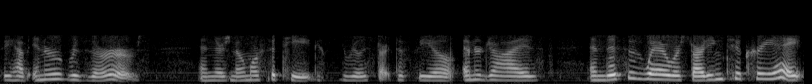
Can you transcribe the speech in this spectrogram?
so you have inner reserves and there's no more fatigue. You really start to feel energized. And this is where we're starting to create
